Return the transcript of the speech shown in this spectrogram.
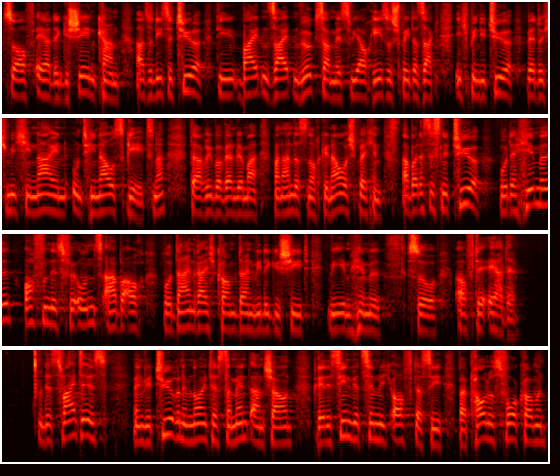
so auf Erde geschehen kann. Also diese Tür, die beiden Seiten wirksam ist, wie auch Jesus später sagt, ich bin die Tür, wer durch mich hinein und hinausgeht. Ne? Darüber werden wir mal wann anders noch genauer sprechen. Aber das ist eine Tür, wo der Himmel offen ist für uns, aber auch wo dein Reich kommt, dein Wille Wille geschieht, wie im Himmel, so auf der Erde. Und das Zweite ist, wenn wir Türen im Neuen Testament anschauen, realisieren wir ziemlich oft, dass sie bei Paulus vorkommen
